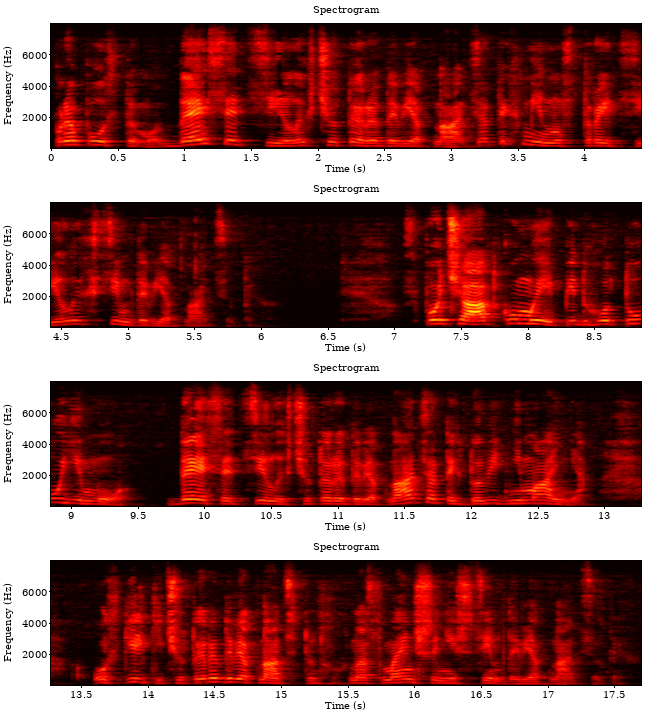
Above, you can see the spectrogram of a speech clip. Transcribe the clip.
Припустимо, 10,419 мінус 3,719. Спочатку ми підготуємо 10,419 до віднімання. оскільки 4 дев'ятнадцятих у нас менше, ніж 7 дев'ятнадцятих.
